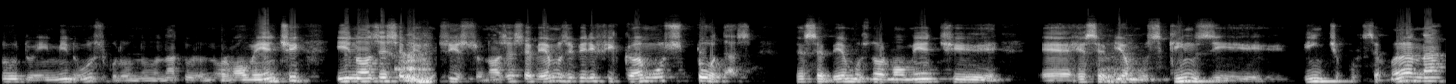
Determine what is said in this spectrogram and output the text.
Tudo em minúsculo, no, normalmente, e nós recebemos isso. Nós recebemos e verificamos todas. Recebemos normalmente, é, recebíamos 15, 20 por semana,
